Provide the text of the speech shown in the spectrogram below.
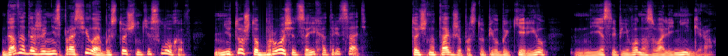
Да она даже не спросила об источнике слухов, не то что броситься их отрицать. Точно так же поступил бы Кирилл, если б его назвали нигером.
